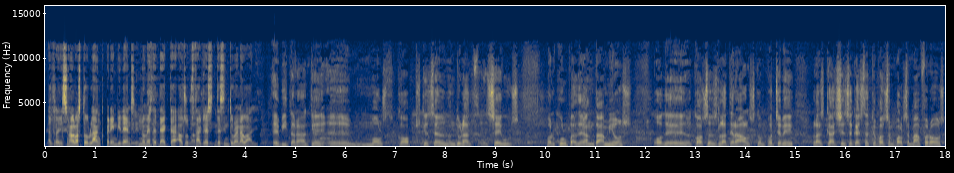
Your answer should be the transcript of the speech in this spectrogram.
El tradicional bastó blanc per a invidents només detecta els obstacles de cintura en avall. Evitarà que eh, molts cops que s'han donat segurs per culpa d'andamios o de coses laterals, com pot ser bé les caixes aquestes que posen pels semàforos,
